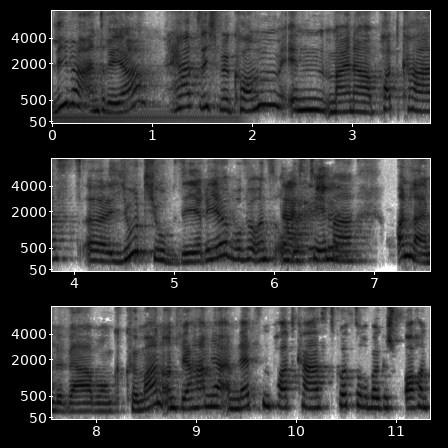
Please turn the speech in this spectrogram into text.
Liebe Andrea, herzlich willkommen in meiner Podcast-YouTube-Serie, äh, wo wir uns um Dankeschön. das Thema Online-Bewerbung kümmern. Und wir haben ja im letzten Podcast kurz darüber gesprochen,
